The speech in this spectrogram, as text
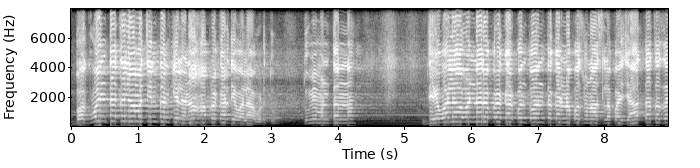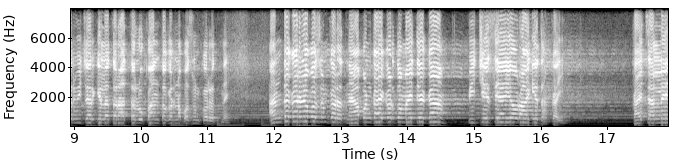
भगवंताचं नामचिंतन केलं ना हा प्रकार देवाला आवडतो. तुम्ही म्हणताना देवाला आवडणारा प्रकार पण तो अंतकरणापासून असला पाहिजे. आताचा जर विचार केला तर आता लोक अंतकरणापासून करत नाही. अंतकरणापासून करत नाही. आपण काय करतो माहितीये का? पिछे से आई और आगे धकाई. काय चाललंय?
